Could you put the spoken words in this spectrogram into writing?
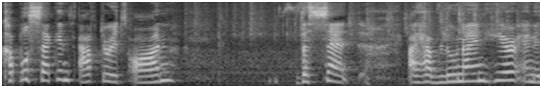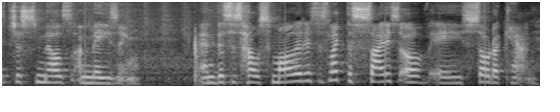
couple seconds after it's on the scent. I have Luna in here and it just smells amazing and this is how small it is. It's like the size of a soda can.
